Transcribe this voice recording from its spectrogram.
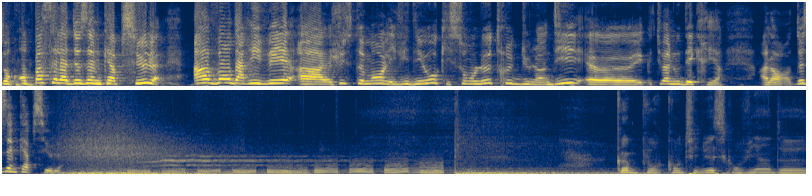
Donc, on passe à la deuxième capsule avant d'arriver à justement les vidéos qui sont le truc du lundi euh, et que tu vas nous décrire. Alors, deuxième capsule. Comme pour continuer ce qu'on vient de,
